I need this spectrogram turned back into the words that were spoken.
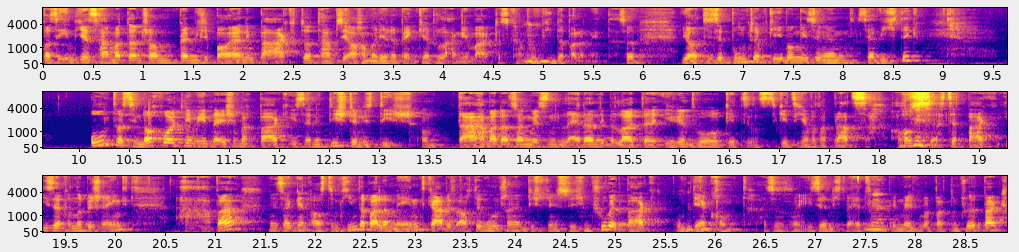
was ähnliches haben wir dann schon bei Michel Bauern im Park. Dort haben sie auch einmal ihre Bänke ein bisschen angemalt. Das kam vom mhm. Kinderparlament. Also ja, diese bunte Umgebung ist ihnen sehr wichtig. Und was sie noch wollten im Ebener Eschenbach Park ist einen Tischtennistisch. Und da haben wir dann sagen müssen, leider, liebe Leute, irgendwo geht, uns, geht sich einfach der Platz aus. Also der Park ist einfach nur beschränkt. Aber, wenn ich sagen aus dem Kinderparlament gab es auch den Wunsch an einen Tischtennistisch im Schubertpark und mhm. der kommt. Also ist ja nicht weit vom ja. Eschenbach zum Schubertpark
